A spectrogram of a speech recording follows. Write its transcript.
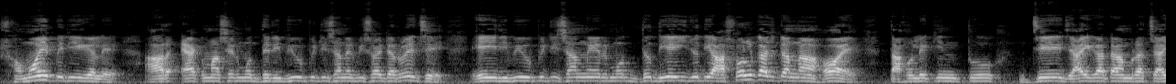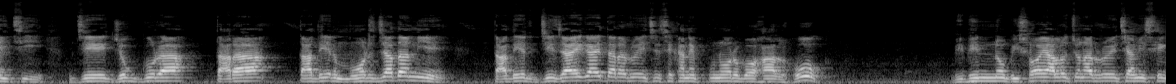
সময় পেরিয়ে গেলে। আর এক মাসের মধ্যে রিভিউ পিটিশনের বিষয়টা রয়েছে। এই রিভিউ পিটিশনের মধ্য দিয়েই যদি আসল কাজটা না হয়, তাহলে কিন্তু যে জায়গাটা আমরা চাইছি, যে যোগ্যরা তারা তাদের মর্যাদা নিয়ে তাদের যে জায়গায় তারা রয়েছে সেখানে পুনর্বহাল হোক। বিভিন্ন বিষয় আলোচনার রয়েছে, আমি সেই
